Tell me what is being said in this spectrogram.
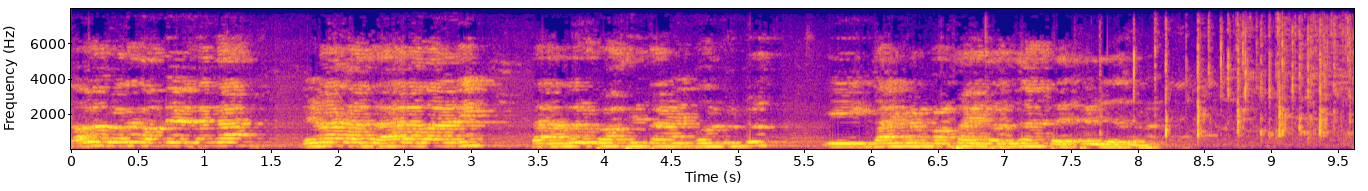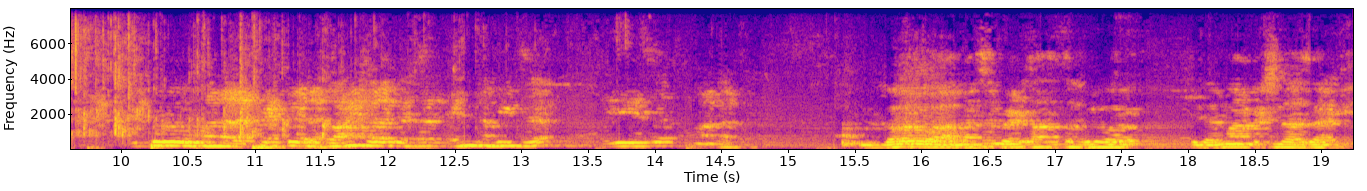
గౌరవప్రదంగా ఉండే విధంగా క్రీడాకారులు తయారవ్వాలని దాన్ని అందరూ ప్రోత్సహించాలని కోరుకుంటూ ఈ కార్యక్రమం కొనసాగించాలని తెలియజేస్తున్నాను. ఇప్పుడు మన respected joint collector sir N Naveen sir ఈ సార్ మాట్లాడతారు గౌరవ నర్సంపేట శాసనసభ్యులు వారు ధర్మాన కృష్ణదాస్ గారికి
